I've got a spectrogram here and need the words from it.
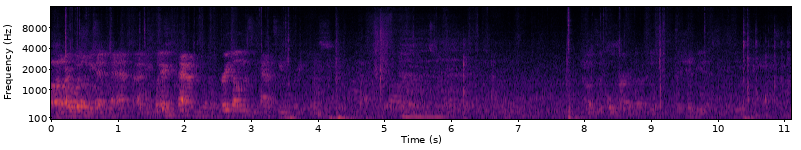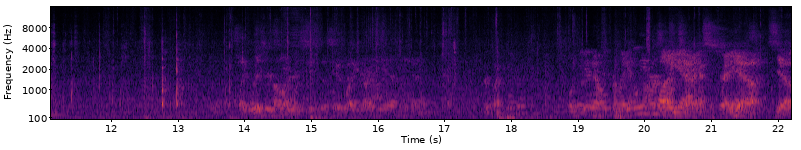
Uh, I wish we had Pat. I'd be playing Pat. Great elements and Pat seems pretty good. No, it's a cool card though. It just- it should be a 16. It's like Wizards always seems this good white card. For collecting them? Well, you know, for like. Oh, yeah, Right? yeah, yeah.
